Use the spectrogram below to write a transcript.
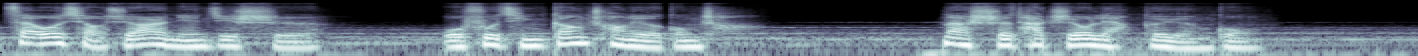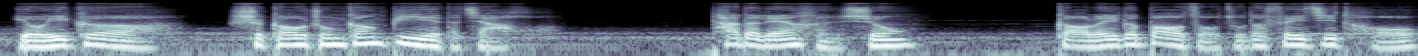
在我小学二年级时，我父亲刚创立了工厂，那时他只有两个员工，有一个是高中刚毕业的家伙，他的脸很凶，搞了一个暴走族的飞机头，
